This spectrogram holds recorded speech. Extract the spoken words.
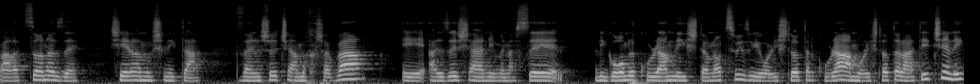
הרצון הזה שיהיה לנו שליטה. ואני חושבת שהמחשבה אה, על זה שאני מנסה לגרום לכולם להשתנות סביבי, או לשלוט על כולם, או לשלוט על העתיד שלי,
